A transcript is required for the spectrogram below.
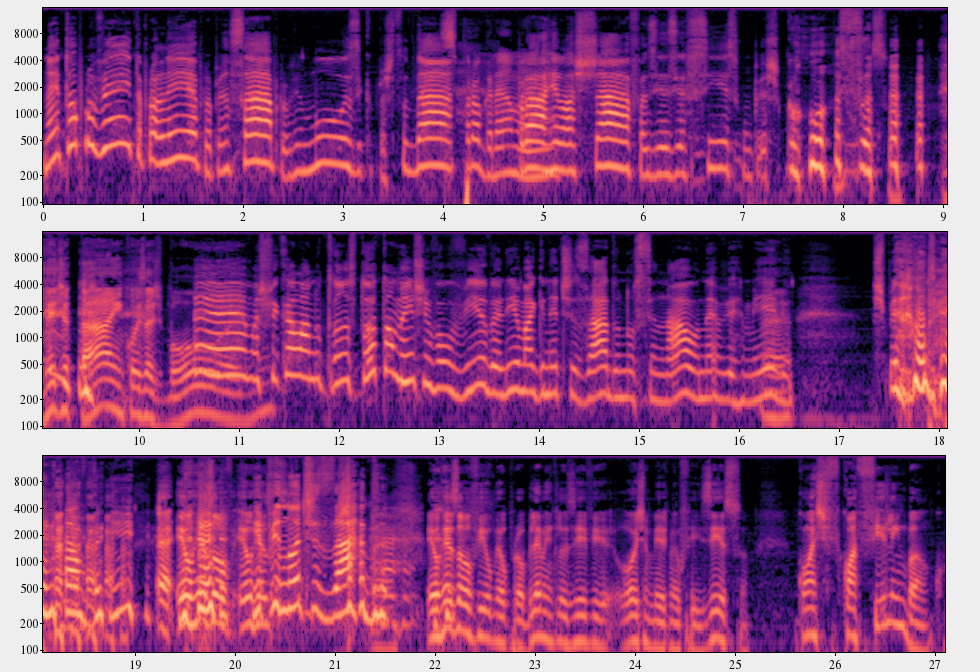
Né? Então aproveita para ler, para pensar, para ouvir música, para estudar. Para né? relaxar, fazer exercício com o pescoço. Isso. Meditar em coisas boas. É, mas fica lá no trânsito totalmente envolvido ali, magnetizado no sinal né, vermelho. É esperando ele abrir. É, eu resolvi. Eu Hipnotizado. Eu resolvi o meu problema, inclusive hoje mesmo eu fiz isso, com, as, com a fila em banco.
